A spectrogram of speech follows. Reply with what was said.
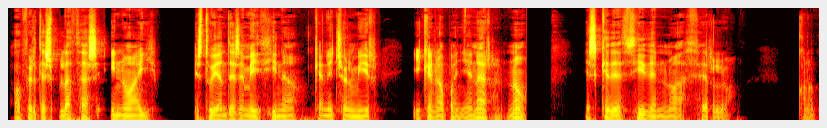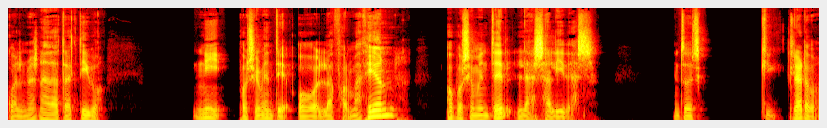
ofertes plazas y no hay estudiantes de medicina que han hecho el MIR y que no pueden llenar. No. Es que deciden no hacerlo. Con lo cual no es nada atractivo. Ni posiblemente o la formación o posiblemente las salidas. Entonces, claro,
